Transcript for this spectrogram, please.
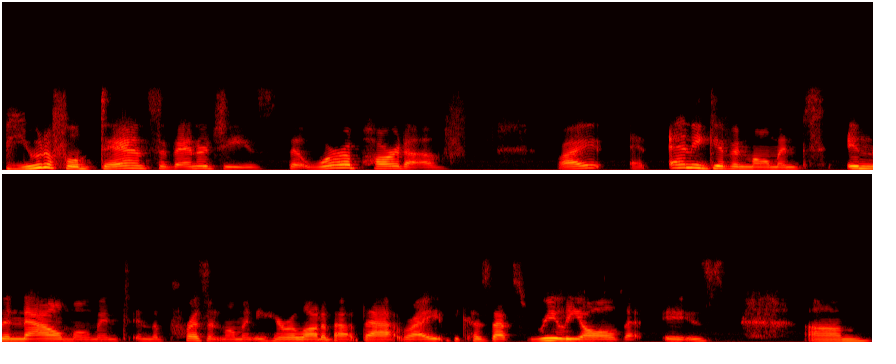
beautiful dance of energies that we're a part of, right? At any given moment, in the now moment, in the present moment, you hear a lot about that, right? Because that's really all that is. Um,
